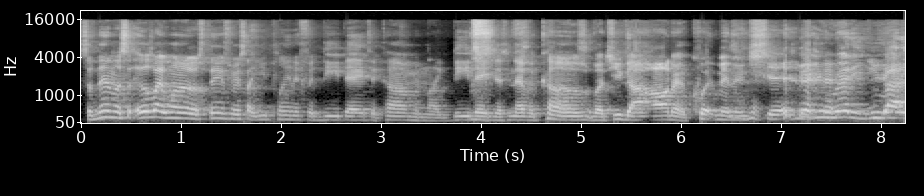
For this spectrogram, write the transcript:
So then it was like one of those things where it's like you planning for D Day to come, and like D Day just never comes, but you got all the equipment and shit. You ready, you, you got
